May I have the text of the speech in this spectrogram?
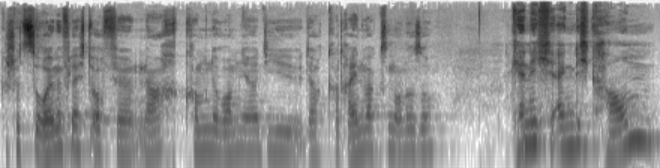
geschützte Räume vielleicht auch für nachkommende Romja, die da gerade reinwachsen oder so? Kenne ich eigentlich kaum,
